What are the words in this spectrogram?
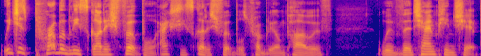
which is probably Scottish football. Actually, Scottish football's probably on par with with the Championship.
